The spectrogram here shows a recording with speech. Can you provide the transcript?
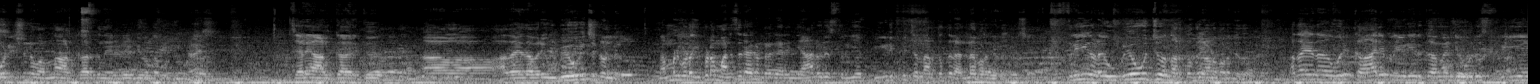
ഓഡിഷന് വന്ന ആൾക്കാർക്ക് നേരിടേണ്ടി വന്ന ബുദ്ധിമുട്ടുകൾ. ചില ആൾക്കാർക്ക് ആ, അതായത് അവരെ ഉപയോഗിച്ചിട്ടുണ്ട്. നമ്മളിവിടെ ഇവിടെ മനസ്സിലാക്കേണ്ട കാര്യം ഞാനൊരു സ്ത്രീയെ പീഡിപ്പിച്ചെന്ന അർത്ഥത്തിലല്ല പറഞ്ഞത്. സ്ത്രീകളെ ഉപയോഗിച്ചു എന്ന അർത്ഥത്തിലാണ് പറഞ്ഞത്. അതായത് ഒരു കാര്യം നേടിയെടുക്കാൻ വേണ്ടി ഒരു സ്ത്രീയെ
